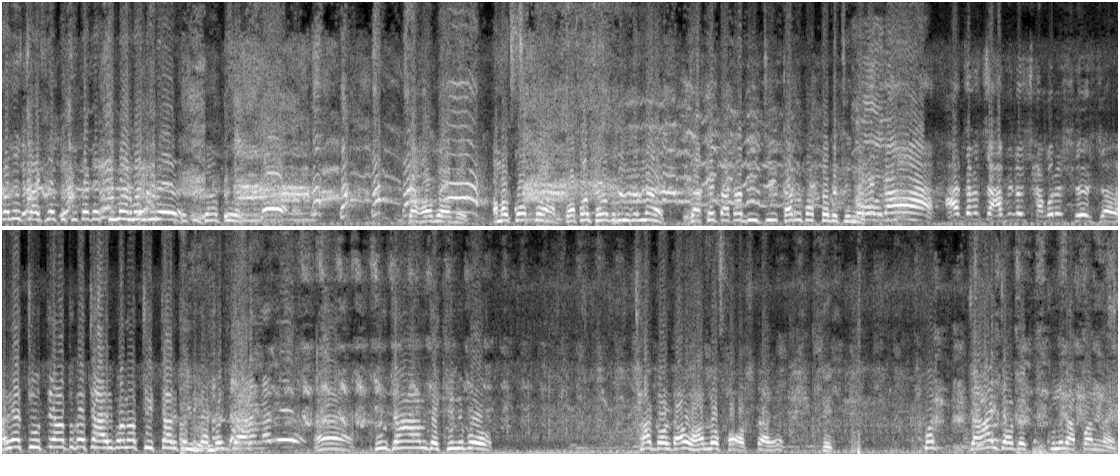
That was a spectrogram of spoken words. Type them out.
শরীর চাচ্ছি চাইছে তুই টাকা কিনে মারবি যা তো। হবে হবে। আমার কথা কথা ছাড়া তুমি না যাকে টাকা দিয়েছি কারও পাত্তা বেছে না আর তোকে চাইব না কি হ্যাঁ তুই জান দেখে নিবো। ছাগলটাও ভালো ফসটা যাই যাবে কোনো ব্যাপার নাই।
